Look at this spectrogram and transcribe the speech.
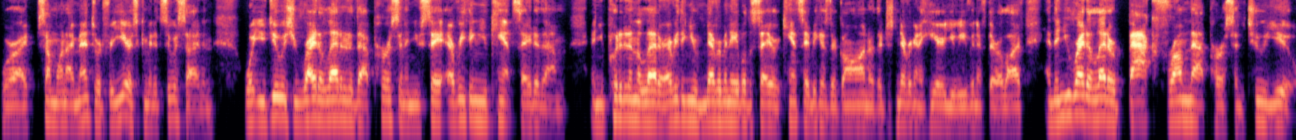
where I, someone I mentored for years committed suicide, and what you do is you write a letter to that person, and you say everything you can't say to them, and you put it in the letter, everything you've never been able to say or can't say because they're gone or they're just never going to hear you, even if they're alive, and then you write a letter back from that person to you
